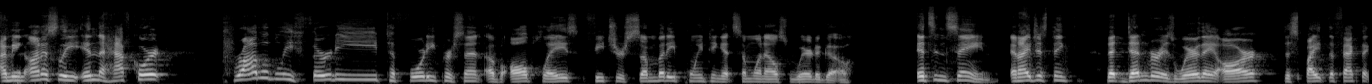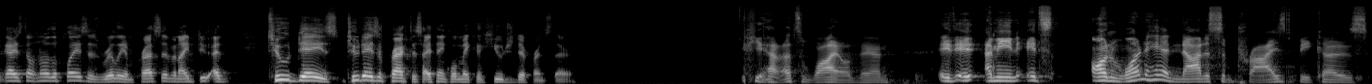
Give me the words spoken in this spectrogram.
I mean, honestly, in the half court, probably 30 to 40% of all plays feature somebody pointing at someone else where to go. It's insane. And I just think that Denver is where they are, despite the fact that guys don't know the plays, is really impressive. And I do I, two days, two days of practice, I think will make a huge difference there. Yeah, that's wild, man. It, it, I mean, it's on one hand not a surprise because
